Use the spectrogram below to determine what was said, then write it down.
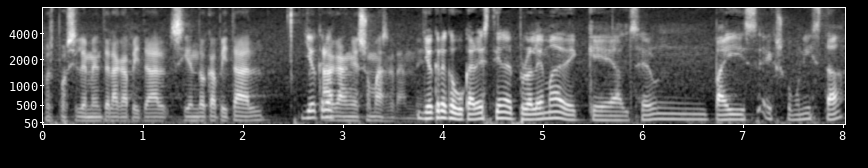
pues posiblemente la capital, siendo capital, Yo creo, hagan eso más grande. yo creo que Bucarest tiene el problema de que al ser un país excomunista,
